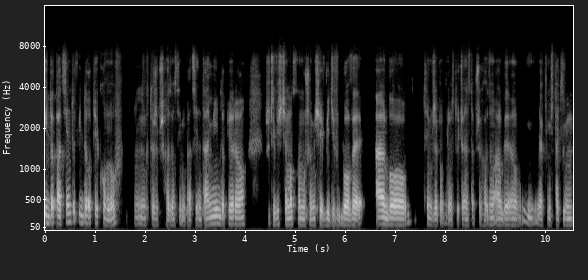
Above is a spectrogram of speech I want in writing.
i do pacjentów, i do opiekunów, którzy przychodzą z tymi pacjentami. Dopiero rzeczywiście mocno muszą mi się wbić w głowę albo tym, że po prostu często przychodzą, albo jakimś takim,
